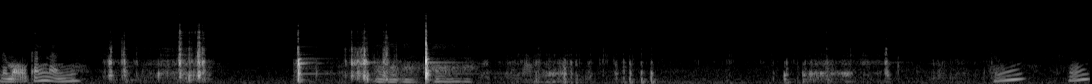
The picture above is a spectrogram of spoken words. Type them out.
Là mổ cánh bằng nhé ừ, ừ. xuống xuống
